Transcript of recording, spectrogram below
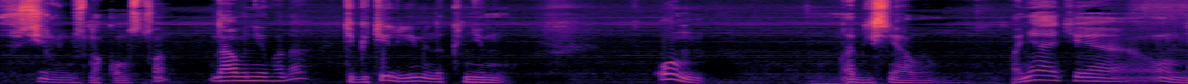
в силу знакомства давнего, да, тяготели именно к нему. Он объяснял им понятия, он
